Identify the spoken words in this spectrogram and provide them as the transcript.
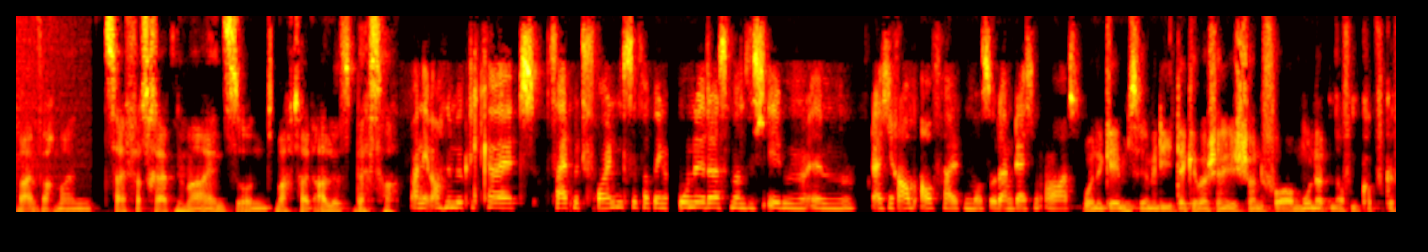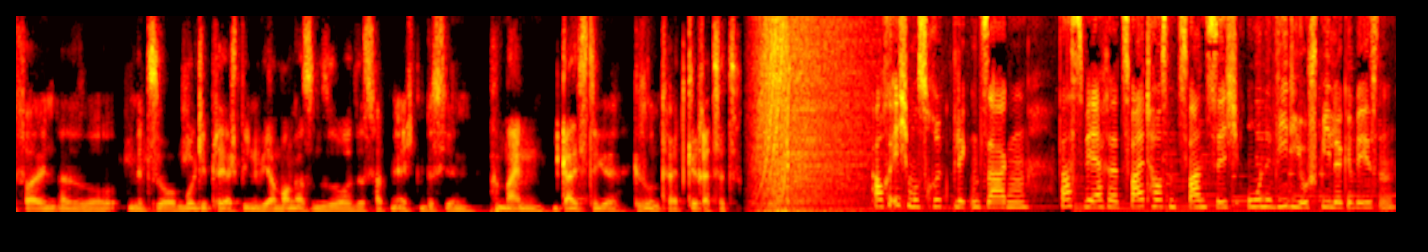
war einfach mein Zeitvertreib Nummer eins und macht halt alles besser. War eben auch eine Möglichkeit, Zeit mit Freunden zu verbringen, ohne dass man sich eben im gleichen Raum aufhalten muss oder am gleichen Ort. Ohne Games wäre mir die Decke wahrscheinlich schon vor Monaten auf den Kopf gefallen. Also mit so Multiplayer-Spielen wie Among Us und so, das hat mir echt ein bisschen meine geistige Gesundheit gerettet. Auch ich muss rückblickend sagen, was wäre 2020 ohne Videospiele gewesen?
